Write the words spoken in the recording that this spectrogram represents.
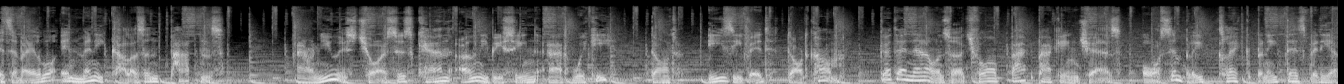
It's available in many colors and patterns. Our newest choices can only be seen at backpack.ezvid.com. Go there now and search for backpacking chairs or simply click beneath this video.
